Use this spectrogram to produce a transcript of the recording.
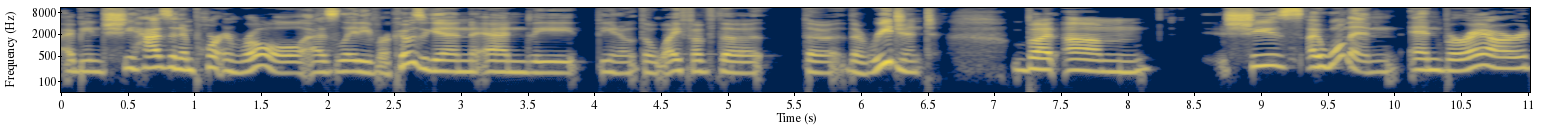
I mean, she has an important role as Lady Vorkosigan and the, you know, the wife of the the the regent but um she's a woman and Barrayar,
